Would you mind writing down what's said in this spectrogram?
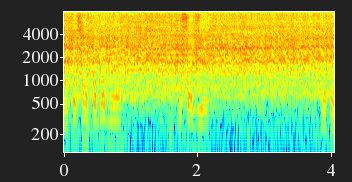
Bo to są podobne w zasadzie モト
